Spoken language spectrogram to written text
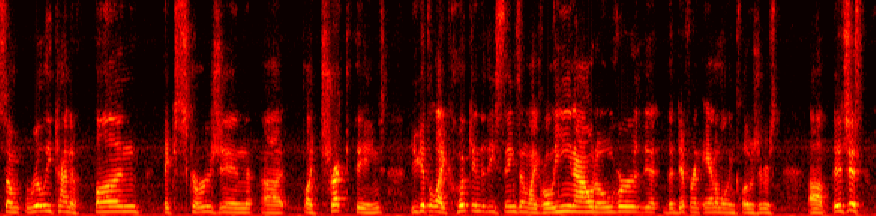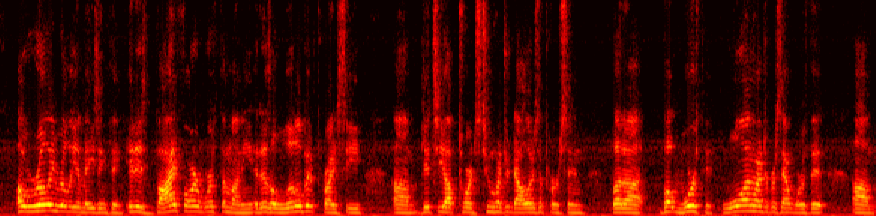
some really kind of fun excursion, uh, like trek things. You get to like hook into these things and like lean out over the, the different animal enclosures. Um, it's just a really, really amazing thing. It is by far worth the money. It is a little bit pricey, um, gets you up towards two hundred dollars a person, but uh, but worth it. One hundred percent worth it. Um,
